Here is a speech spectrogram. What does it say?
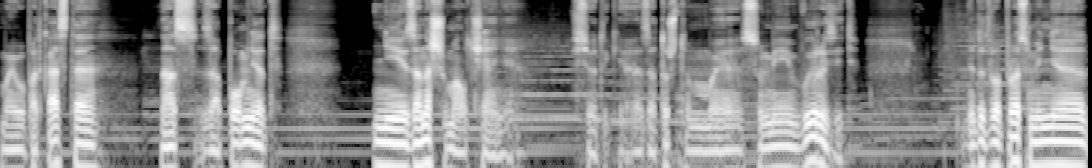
моего подкаста, нас запомнят не за наше молчание все-таки, а за то, что мы сумеем выразить. Этот вопрос меня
